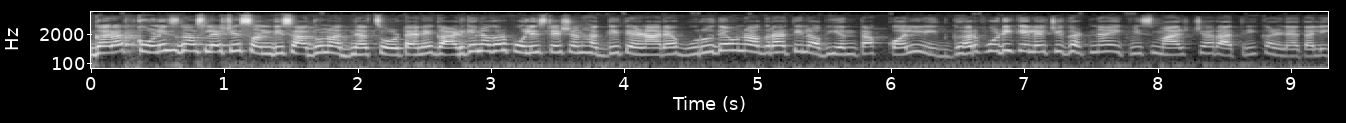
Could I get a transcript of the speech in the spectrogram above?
घरात कोणीच नसल्याची संधी साधून अज्ञात चोरट्याने गाडगेनगर पोलीस स्टेशन हद्दीत येणाऱ्या गुरुदेव नगरातील अभियंता कॉलनीत घरफोडी केल्याची घटना एकवीस मार्चच्या रात्री करण्यात आली.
